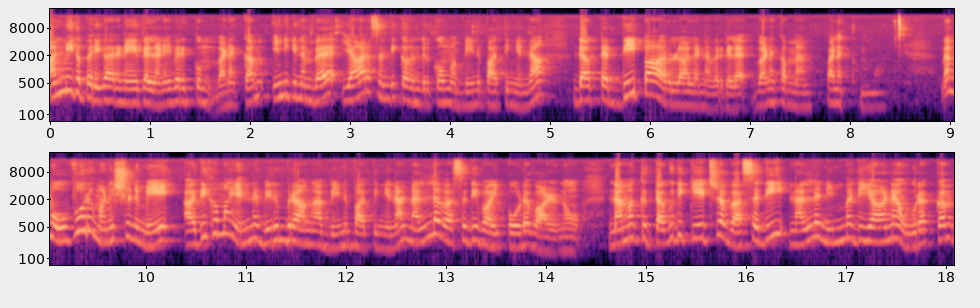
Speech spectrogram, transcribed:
ஆன்மீக பரிகார நேயர்கள் அனைவருக்கும் வணக்கம். இன்னைக்கு நம்ம யாரை சந்திக்க வந்திருக்கோம் அப்படின்னு பார்த்தீங்கன்னா டாக்டர் தீபா அருளாளன் அவர்களை. வணக்கம் மேம். வணக்கம்மா மேம். ஒவ்வொரு மனுஷனுமே அதிகமாக என்ன விரும்புகிறாங்க அப்படின்னு பார்த்தீங்கன்னா நல்ல வசதி வாய்ப்போட வாழணும். நமக்கு தகுதிக்கேற்ற வசதி நல்ல நிம்மதியான உறக்கம்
